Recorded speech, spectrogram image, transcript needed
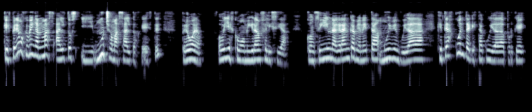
Que esperemos que vengan más altos y mucho más altos que este. Pero bueno, Hoy es como mi gran felicidad. Conseguí una gran camioneta muy bien cuidada, que te das cuenta que está cuidada porque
